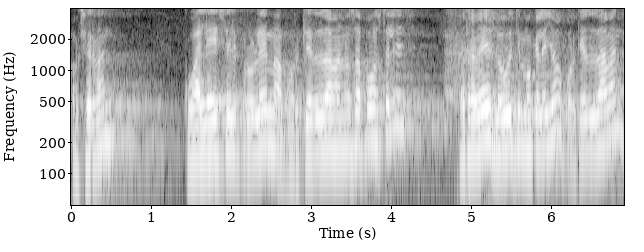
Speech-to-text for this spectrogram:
¿Observan? ¿Cuál es el problema? ¿Por qué dudaban los apóstoles? Otra vez, lo último que leyó, ¿por qué dudaban?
